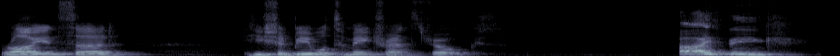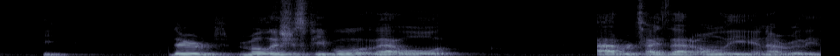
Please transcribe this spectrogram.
Ryan said he should be able to make trans jokes. I think there's malicious people that will advertise that only and not really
